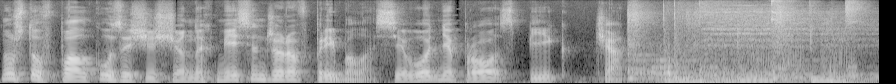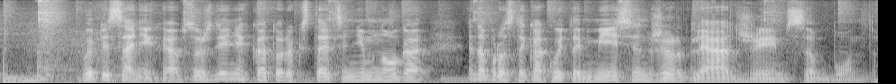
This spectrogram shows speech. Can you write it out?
Ну что, в полку защищенных мессенджеров прибыло. Сегодня про Speak Chat. В описаниях и обсуждениях, которых, кстати, немного, это просто какой-то мессенджер для Джеймса Бонда.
